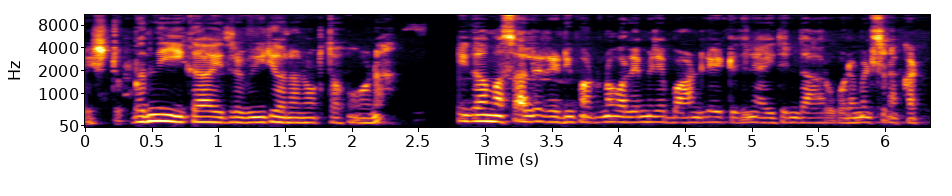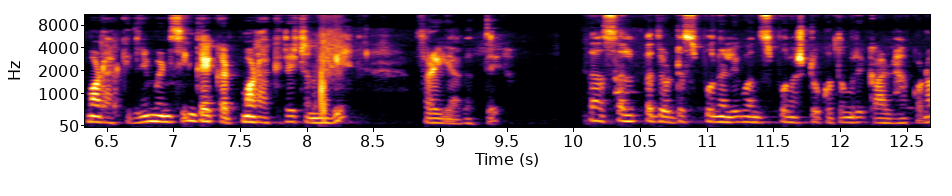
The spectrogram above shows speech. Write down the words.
ಟೇಸ್ಟು ಬನ್ನಿ ಈಗ ಇದರ ವೀಡಿಯೋನ ನೋಡ್ತಾ ಹೋಗೋಣ. ಈಗ ಮಸಾಲೆ ರೆಡಿ ಮಾಡೋಣ. ಒಲೆ ಮೇಲೆ ಬಾಣಲೆ ಇಟ್ಟಿದ್ದೀನಿ. ಐದರಿಂದ ಆರು ಒಣಮೆಣಸನ್ನ ಕಟ್ ಮಾಡಿ ಹಾಕಿದ್ದೀನಿ. ಮೆಣಸಿನ್ಕಾಯಿ ಕಟ್ ಮಾಡಿ ಹಾಕಿದರೆ ಚೆನ್ನಾಗಿ ಫ್ರೈ ಆಗುತ್ತೆ. ಸ್ವಲ್ಪ ದೊಡ್ಡ ಸ್ಪೂನಲ್ಲಿ ಒಂದು ಸ್ಪೂನಷ್ಟು ಕೊತ್ತಂಬರಿ ಕಾಳು ಹಾಕೋಣ.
